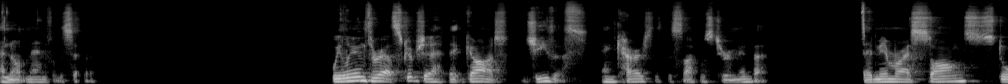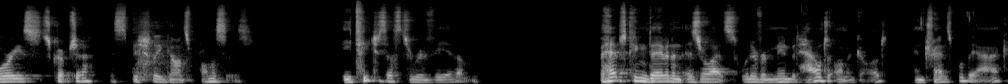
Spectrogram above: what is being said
and not man for the Sabbath. We learn throughout Scripture that God, Jesus, encouraged his disciples to remember. They memorized songs, stories, Scripture, especially God's promises. He teaches us to revere them. Perhaps King David and the Israelites would have remembered how to honor God and transport the ark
